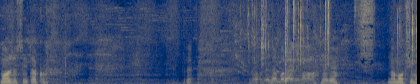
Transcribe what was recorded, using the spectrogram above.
može se i tako. Ovdje zaboravili malo da ga namočimo.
